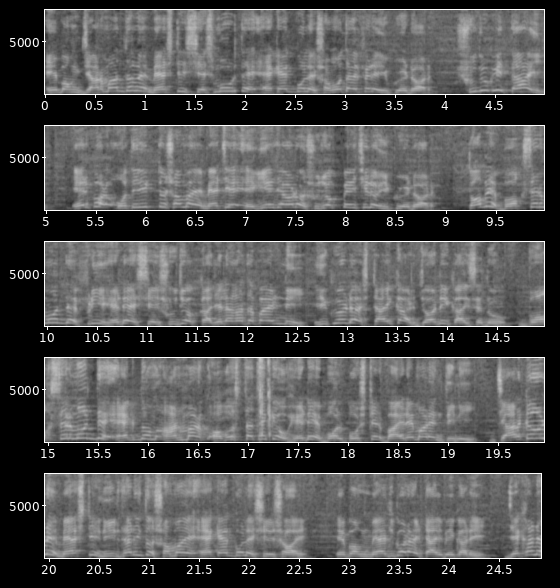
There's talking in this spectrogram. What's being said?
এবং যার মাধ্যমে ম্যাচটির শেষ মুহূর্তে এক এক গোলে সমতায় ফেরে ইকুয়েডর। শুধু কি তাই? এরপর অতিরিক্ত সময়ে ম্যাচে এগিয়ে যাওয়ারও সুযোগ পেয়েছিল ইকুয়েডর। তবে বক্সের মধ্যে ফ্রি হেডে সেই সুযোগ কাজে লাগাতে পারেননি ইকুয়েডার স্ট্রাইকার জডি কাইসেদো বক্সের মধ্যে একদম আনমার্ক অবস্থা থেকেও হেডে বল পোস্টের বাইরে মারেন তিনি, যার কারণে ম্যাচটি নির্ধারিত সময়ে এক এক গোলে শেষ হয় এবং ম্যাচ গড়ায় টাই বেকারে যেখানে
